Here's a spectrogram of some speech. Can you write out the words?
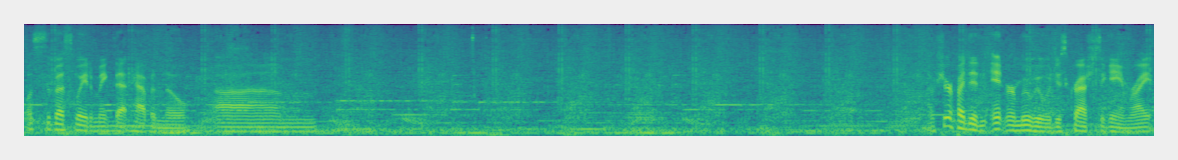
What's the best way to make that happen, though? Um... I'm sure if I did an ent_remove it would just crash the game, right?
